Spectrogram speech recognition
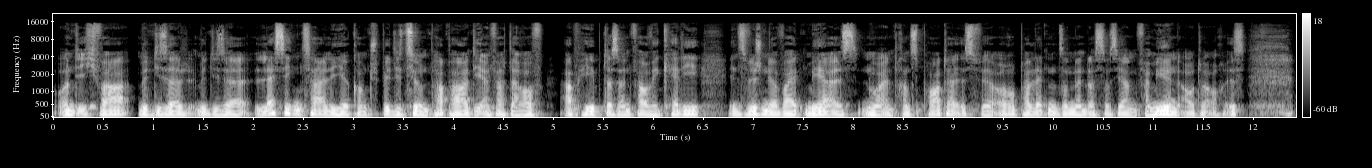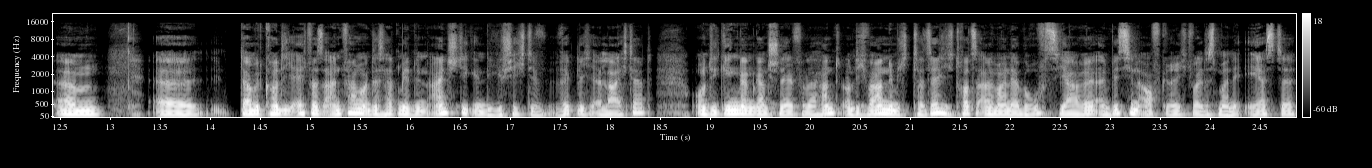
Und ich war mit dieser, mit dieser lässigen Zeile, hier kommt Spedition Papa, die einfach darauf abhebt, dass ein VW Caddy inzwischen ja weit mehr als nur ein Transporter ist für Europaletten, sondern dass das ja ein Familienauto auch ist. Ähm, äh, damit konnte ich echt was anfangen und das hat mir den Einstieg in die Geschichte wirklich erleichtert und die ging dann ganz schnell von der Hand und ich war nämlich tatsächlich trotz all meiner Berufsjahre ein bisschen aufgeregt, weil das meine erste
